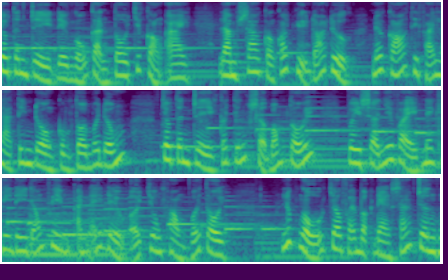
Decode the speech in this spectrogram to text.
Châu Tinh Trì đều ngủ cạnh tôi chứ còn ai. Làm sao còn có chuyện đó được, nếu có thì phải là tin đồn cùng tôi mới đúng. Châu Tinh Trì có chứng sợ bóng tối. Vì sợ như vậy nên khi đi đóng phim, anh ấy đều ở chung phòng với tôi. Lúc ngủ, Châu phải bật đèn sáng trưng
